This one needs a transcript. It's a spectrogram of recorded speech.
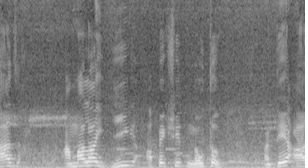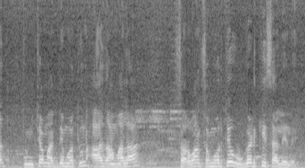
आज आम्हाला ही अपेक्षित नव्हतं. आणि ते आज तुमच्या माध्यमातून आज आम्हाला सर्वांसमोर ते उघडकीस आलेलं. आहे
